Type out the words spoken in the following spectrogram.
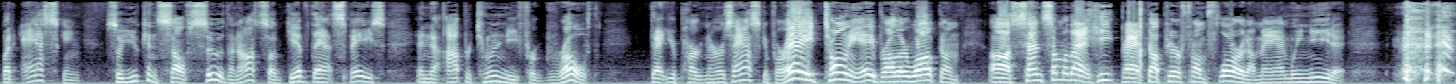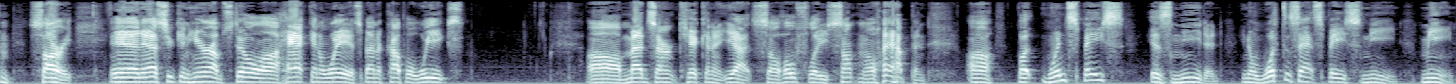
but asking so you can self soothe and also give that space and the opportunity for growth that your partner is asking for. Hey, Tony, hey, brother, welcome. Uh, send some of that heat back up here from Florida, man. We need it. Sorry. And as you can hear, I'm still uh, hacking away. It's been a couple weeks. Uh, meds aren't kicking it yet, so hopefully something will happen. Uh, but when space is needed, you know, what does that space need mean?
